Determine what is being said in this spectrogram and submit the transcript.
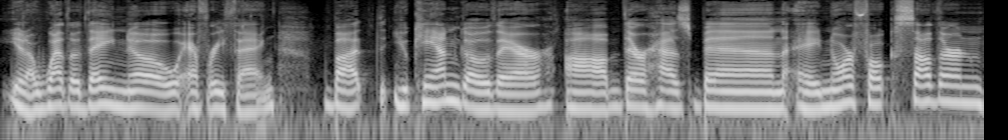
you know whether they know everything but you can go there um, there has been a norfolk southern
